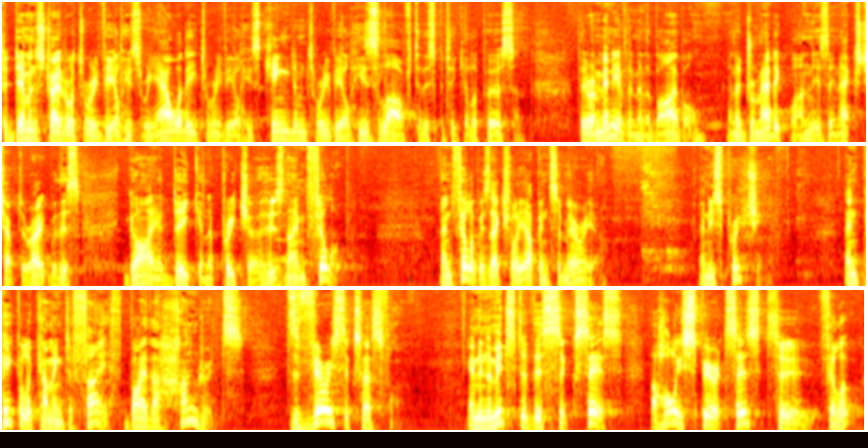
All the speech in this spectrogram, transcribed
to demonstrate or to reveal his reality, to reveal his kingdom, to reveal his love to this particular person. There are many of them in the Bible, and a dramatic one is in Acts chapter 8 with this guy, a deacon, a preacher, who's named Philip. And Philip is actually up in Samaria, and he's preaching. And people are coming to faith by the hundreds. It's very successful. And in the midst of this success, the Holy Spirit says to Philip,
